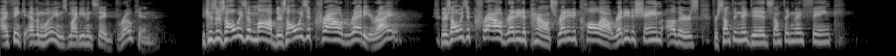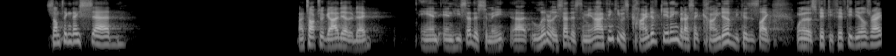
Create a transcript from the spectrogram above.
I think Evan Williams might even say broken. Because there's always a mob, there's always a crowd ready, right? There's always a crowd ready to pounce, ready to call out, ready to shame others for something they did, something they think, something they said. I talked to a guy the other day, and, and he said this to me, uh, literally said this to me. And I think he was kind of kidding, but I say kind of because it's like one of those 50 50 deals, right?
